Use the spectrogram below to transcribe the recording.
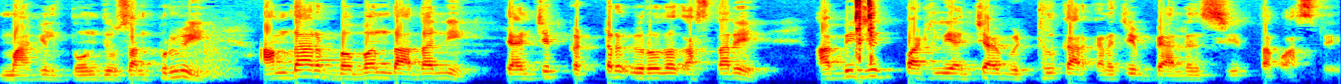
मागील दोन दिवसांपूर्वी आमदार बबनदादांनी त्यांचे कट्टर विरोधक असणारे अभिजित पाटील यांच्या विठ्ठल कारखान्याचे बॅलन्स शीट तपासले.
